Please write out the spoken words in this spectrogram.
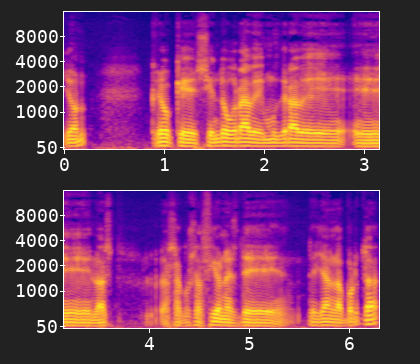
John, creo que siendo grave, muy grave eh, las, las acusaciones de, de Jan Laporta,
